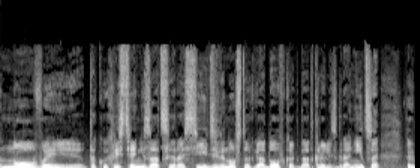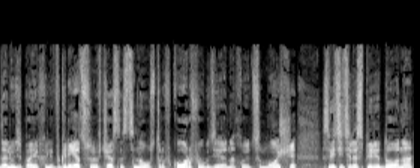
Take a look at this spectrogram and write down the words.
новой такой христианизации России 90-х годов, когда открылись границы, когда люди поехали в Грецию, в частности на остров Корфу, где находятся мощи святителя Спиридона.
